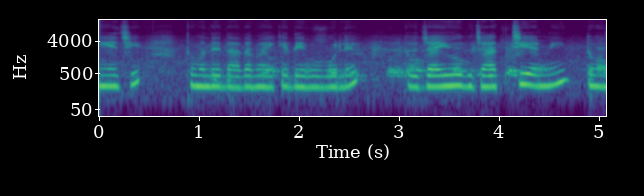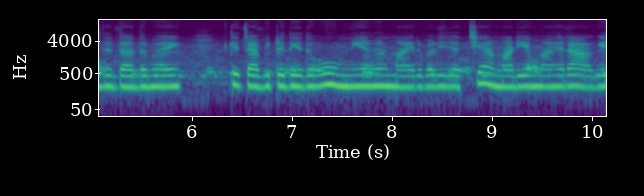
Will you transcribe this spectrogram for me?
নিয়েছি তোমাদের দাদা ভাইকে দেবো বলে। তো যাই হোক, যাচ্ছি আমি তোমাদের দাদা ভাইকে চাবিটা দিয়ে দেবো। অমনি আমার মায়ের বাড়ি যাচ্ছি আর মারিয়া মায়েরা আগে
